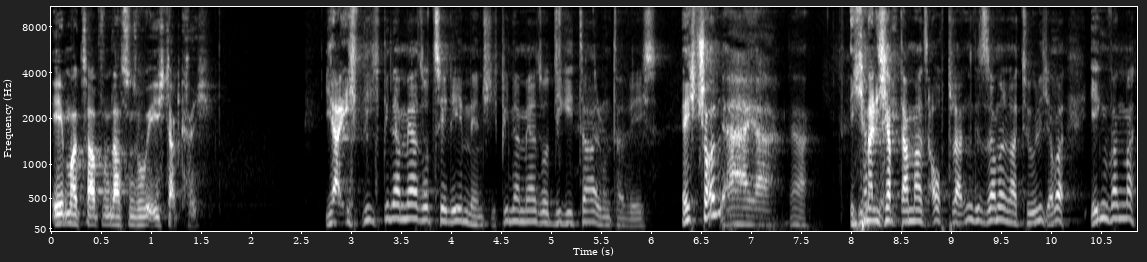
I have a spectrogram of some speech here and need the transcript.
eben mal zapfen lassen, so wie ich das kriege. Ja, ich, ich bin da mehr so CD-Mensch. Ich bin da mehr so digital unterwegs. Echt schon? Ja, ja, ja. Ich meine, ich habe damals auch Platten gesammelt, natürlich, aber irgendwann mal,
